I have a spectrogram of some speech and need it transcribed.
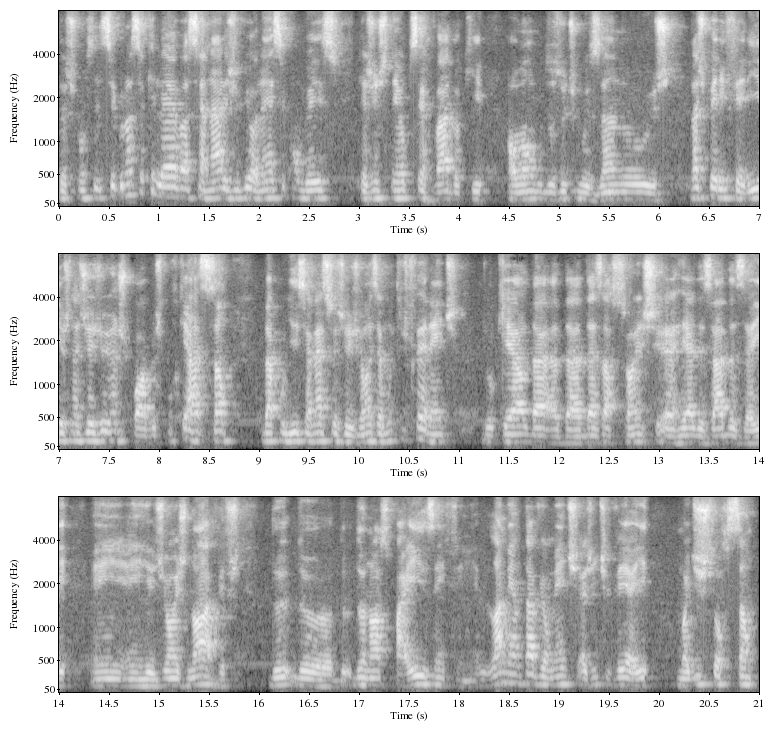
das forças de segurança que leva a cenários de violência como esse que a gente tem observado aqui ao longo dos últimos anos nas periferias, nas regiões pobres, porque a ação da polícia nessas regiões é muito diferente do que a da, da, das ações eh, realizadas aí em, em regiões nobres do, do, do nosso país, enfim. Lamentavelmente, a gente vê aí uma distorção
